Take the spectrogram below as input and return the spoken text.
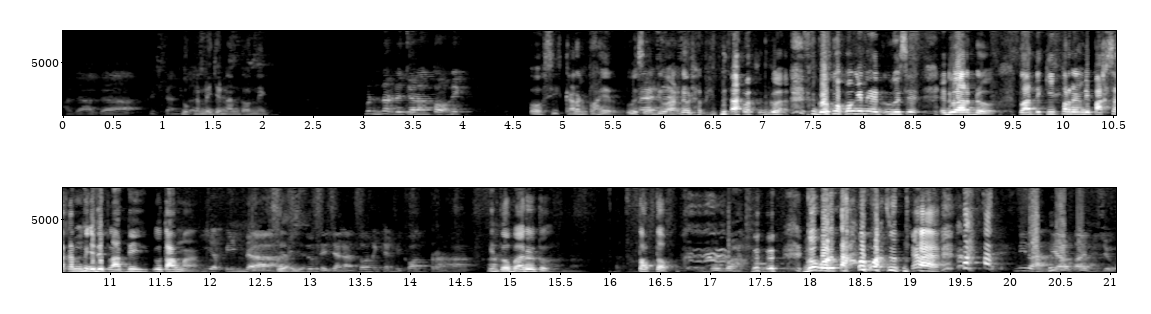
Agak-agak riskan juga. Bukan. Legend Antonik. Bener Dejan Antonik. Oh sih, sekarang terakhir. Luis PSS. Eduardo udah pindah maksud gua. Gua ngomongin Luis Eduardo, pelatih kiper yang dipaksakan menjadi pelatih utama. Iya pindah. Iya, habis iya. itu Dejan Antonik yang dikontrak. Info baru tuh. Mana? Top top. Info baru. gua baru tahu maksudnya. Inilah di halftime show.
